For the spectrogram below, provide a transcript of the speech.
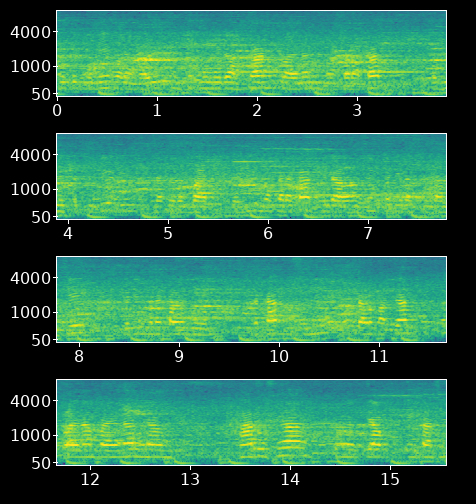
publik ini barangkali untuk memudahkan pelayanan masyarakat lebih tertuju di satu tempat. Jadi masyarakat tidak langsung ke dinas instansi, jadi mereka lebih dekat di sini dalam artian pelayanan-pelayanan yang harusnya ke tiap instansi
